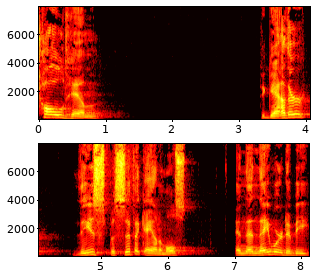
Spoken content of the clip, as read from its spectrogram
told him to gather these specific animals and then they were to be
